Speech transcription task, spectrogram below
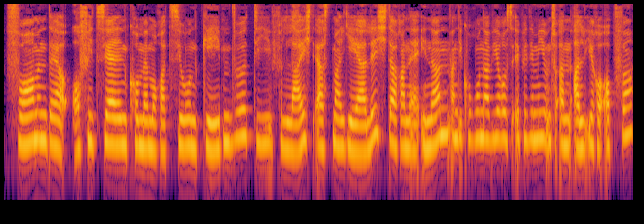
Formen der offiziellen Kommemoration geben wird, die vielleicht erstmal jährlich daran erinnern, an die Coronavirus-Epidemie und an all ihre Opfer.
